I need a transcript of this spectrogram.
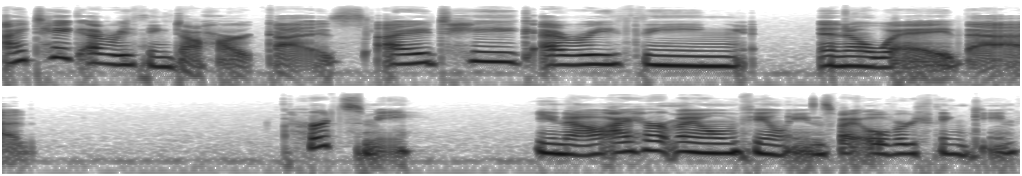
I take everything to heart, guys. I take everything in a way that hurts me. You know, I hurt my own feelings by overthinking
